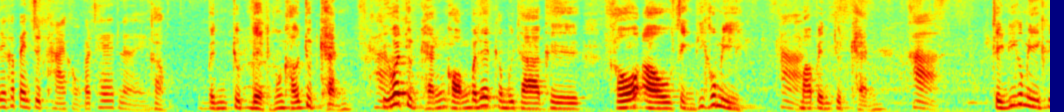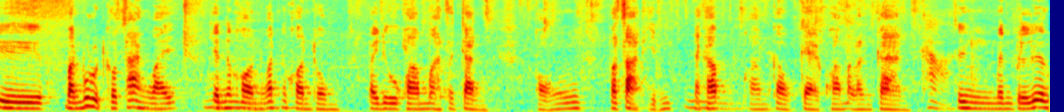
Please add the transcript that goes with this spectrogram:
นี่ก็เป็นจุดขายของประเทศเลย ครับ เป็นจุดเด่นของเขาจุดแข็งค่ะคือว่าจุดแข็งของประเทศกัมพูชาคือเขาเอาสิ่งที่เขามีค่ะมาเป็นจุดแข็ง ค่ะ สิ่งที่เขามีคือบรรพบุรุษเขาสร้างไว้เช่นนครวัดนครธมไปดูความมหัศจรรย์ของปราสาทหินนะครับ ความเก่าแก่ความอลังการ ค่ะ ซึ่งมันเป็นเรื่อง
